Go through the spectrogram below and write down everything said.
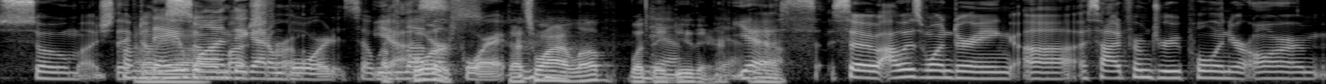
so much. They've From done day so one, they got on board. So we Yeah. Of love them for it. That's why I love what Yeah, they do there. yeah. Yes. So I was wondering, uh, aside from Drew pulling your arm,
